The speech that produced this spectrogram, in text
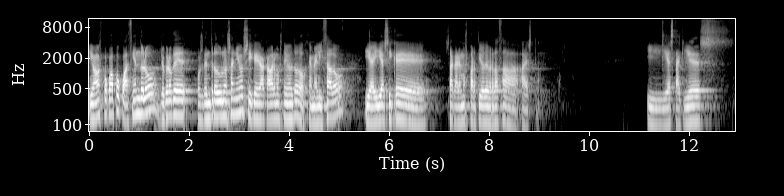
y vamos poco a poco haciéndolo, yo creo que pues dentro de unos años sí que acabaremos teniendo todo gemelizado y ahí así que sacaremos partido de verdad a, esto. Y hasta aquí es,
